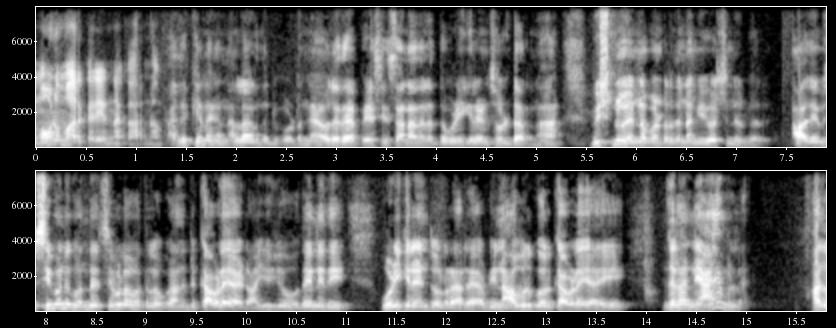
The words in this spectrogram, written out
மௌனமா இருக்காரு. என்ன காரணம்? அதுக்கு என்னங்க நல்லா இருந்துட்டு போட்டோங்க. அவர் எதாவது பேசி சனாதனத்தை ஒழிக்கிறேன்னு சொல்லிட்டாருன்னா விஷ்ணு என்ன பண்ணுறதுன்னு நாங்கள் யோசிச்சுன்னு இருப்பார். அதே சிவனுக்கு வந்து சிவலோகத்தில் உட்காந்துட்டு கவலை ஆகிடும் ஐயோ உதயநிதி ஒழிக்கிறேன்னு சொல்கிறாரு அப்படின்னு அவருக்கு ஒரு கவலையாகி இதெல்லாம் நியாயம் இல்லை. அது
